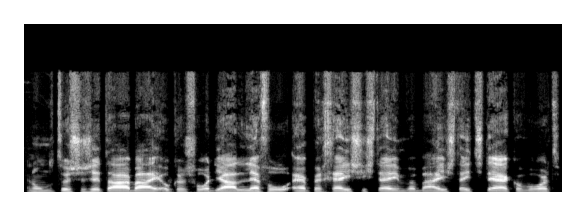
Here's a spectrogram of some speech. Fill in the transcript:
En ondertussen zit daarbij ook een soort ja, level RPG systeem waarbij je steeds sterker wordt.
